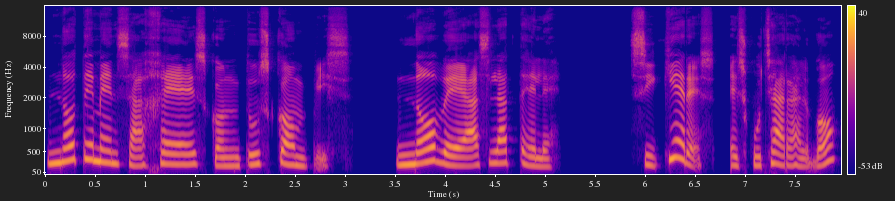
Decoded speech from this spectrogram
No te mensajes con tus compis. No veas la tele. Si quieres escuchar algo,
